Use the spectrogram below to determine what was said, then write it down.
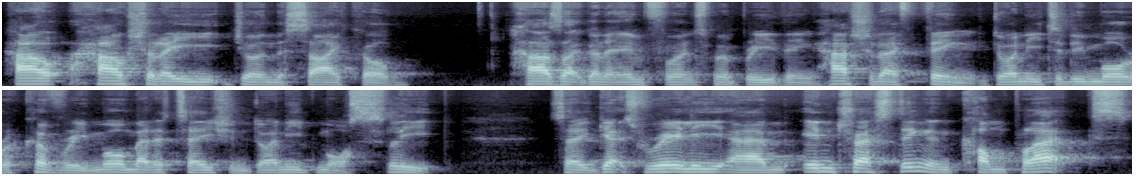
how, how should I eat during the cycle? How's that going to influence my breathing? How should I think? Do I need to do more recovery, more meditation? Do I need more sleep? So it gets really um, interesting and complex.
